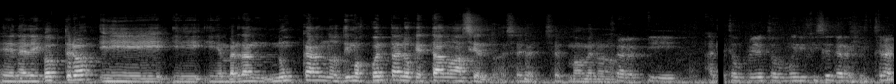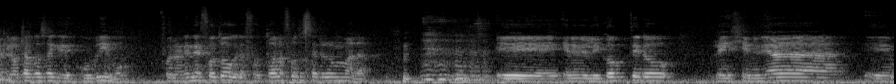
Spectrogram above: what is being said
en el helicóptero y, y- y en verdad nunca nos dimos cuenta de lo que estábamos haciendo. Ese, ese es más o menos. Claro, y este es un proyecto muy difícil de registrar, que otra cosa que descubrimos, fueron N fotógrafos, todas las fotos salieron malas. Eh, en el helicóptero la ingenuidad, em,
